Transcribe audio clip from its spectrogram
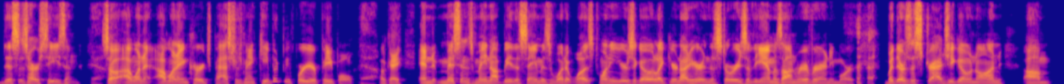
This is our season. Yeah. So I want to I want to encourage pastors, man, keep it before your people. Yeah. Okay. And missions may not be the same as what it was 20 years ago. Like you're not hearing the stories of the Amazon River anymore, but there's a strategy going on. Um,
